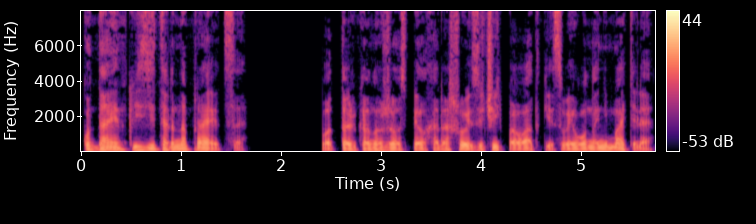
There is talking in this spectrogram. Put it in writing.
куда инквизитор направится. Вот только он уже успел хорошо изучить повадки своего нанимателя,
